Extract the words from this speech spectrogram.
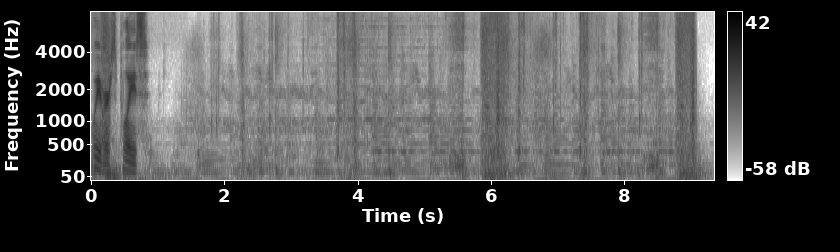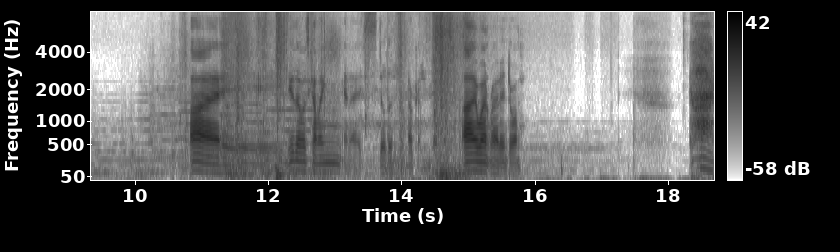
Weavers, please. I knew that was coming, and I still didn't. Okay. I went right into him. God,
